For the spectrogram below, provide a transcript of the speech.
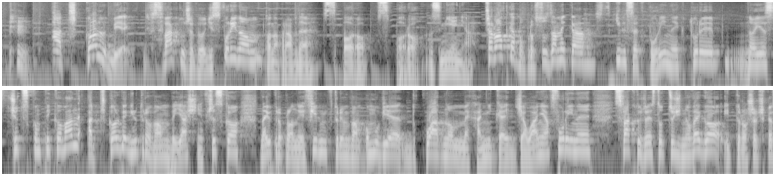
Aczkolwiek z faktu, że wychodzi z Furiną, to naprawdę sporo, sporo zmienia. Charlotka po prostu zamyka skillset Furiny, który no, jest ciut skomplikowany, aczkolwiek jutro wam wyjaśnię wszystko. Na jutro planuję film, w którym wam omówię dokładną mechanikę działania Furiny. Z faktu, że jest to coś nowego i troszeczkę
